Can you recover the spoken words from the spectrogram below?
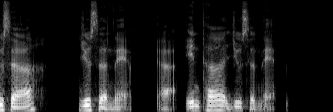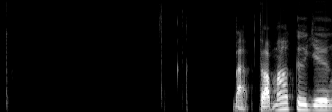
user username enter username បាទបន្ទាប់មកគឺយើង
